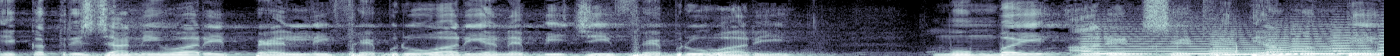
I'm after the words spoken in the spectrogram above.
એકત્રીસ જાન્યુઆરી, પહેલી ફેબ્રુઆરી અને બીજી ફેબ્રુઆરી. મુંબઈ આર્યન શેઠ વિદ્યા મંદિર.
